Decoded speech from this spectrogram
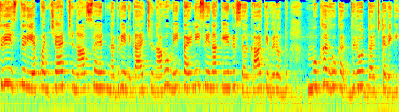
त्रिस्तरीय पंचायत चुनाव सहित नगरीय निकाय चुनावों में करनी सेना केंद्र सरकार के विरुद्ध मुखर होकर विरोध दर्ज करेगी।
